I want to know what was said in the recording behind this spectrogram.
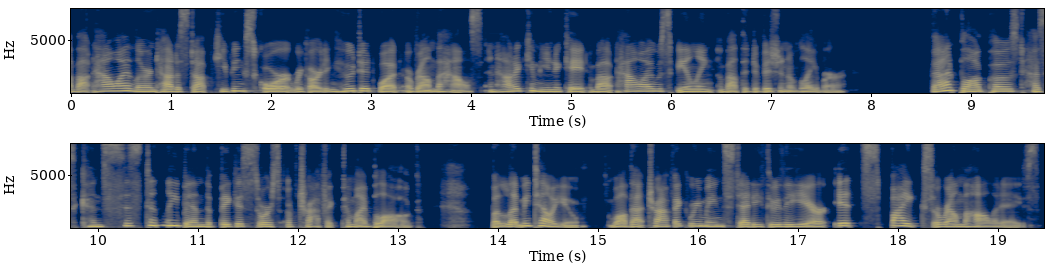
about how I learned how to stop keeping score regarding who did what around the house and how to communicate about how I was feeling about the division of labor. That blog post has consistently been the biggest source of traffic to my blog. But let me tell you, while that traffic remains steady through the year, it spikes around the holidays.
